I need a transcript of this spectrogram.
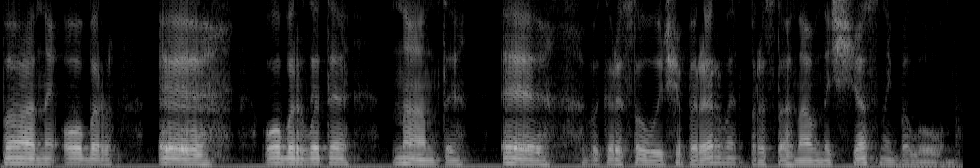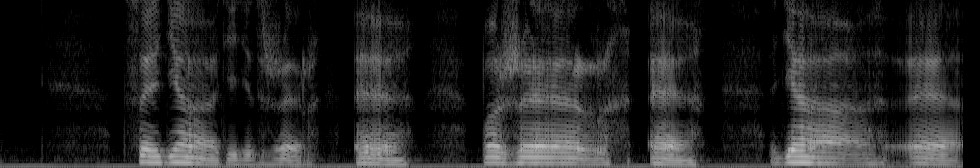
пане обер, е, оберлетенанте, е, використовуючи перерви, простогнав нещасний балоун. Це я, дідець жер, е, пожер, е. Я е,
